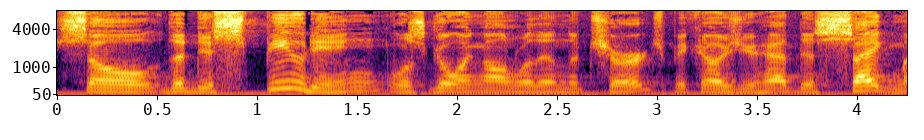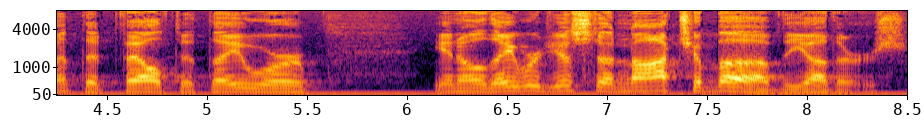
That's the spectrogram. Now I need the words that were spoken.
So, the disputing was going on within the church because you had this segment that felt that they were, you know, they were just a notch above the others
